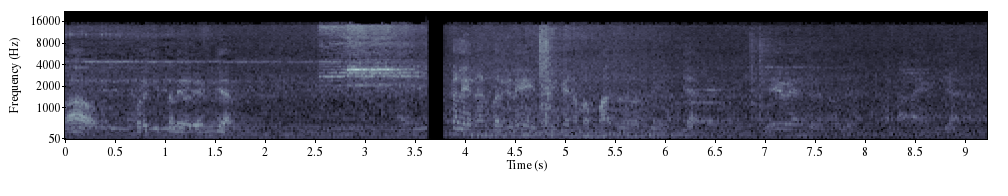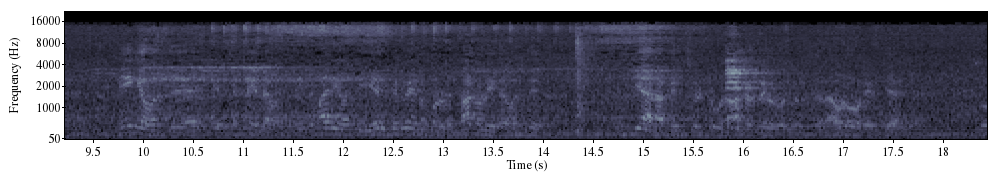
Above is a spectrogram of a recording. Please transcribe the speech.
வாவ் புரட்சி தலைவர் எம்ஜிஆர். மக்களே நண்பர்களே இது நம்ம பார்த்தது வந்து எம்ஜிஆர். தேவேந்திரன் அவர். ஆனால் எம்ஜிஆர். நீங்க வந்து இங்க சென்னையில வந்து இந்த மாதிரி வந்து ஏற்கனவே நம்மளோட காணொலியில வந்து எம்ஜிஆர் அப்படின்னு சொல்லிட்டு ஒரு ஆட்டோ டிரைவர் ஒருத்தர் இருக்கார். அவரும் ஒரு எம்ஜிஆர். ஸோ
